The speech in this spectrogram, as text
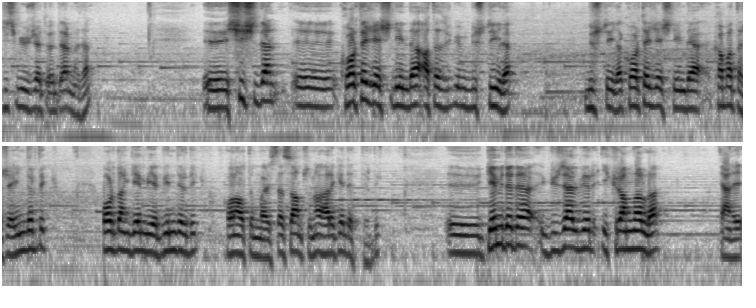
Hiçbir ücret ödenmeden. E, Şişli'den e, kortej eşliğinde Atatürk'ün büstüyle büstüyle kortej eşliğinde Kabataş'a indirdik. Oradan gemiye bindirdik. 16 Mayıs'ta Samsun'a hareket ettirdik. E, gemide de güzel bir ikramlarla yani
